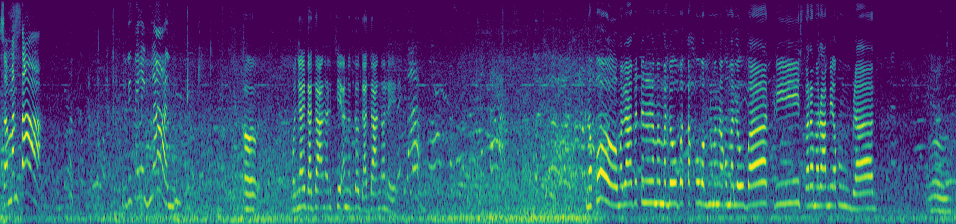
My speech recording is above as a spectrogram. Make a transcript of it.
Samantha! Hindi tinignan. Oh, kunyari dadaan ulit si ano daw, dadaan ulit. Nako, malapit na, na naman malubat ako. Wag naman ako malubat, please. Para marami akong vlog. Oh.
